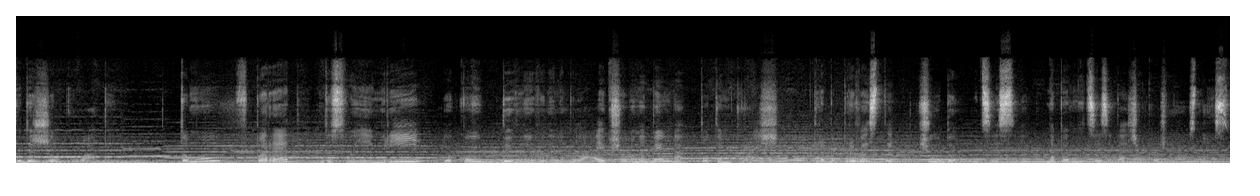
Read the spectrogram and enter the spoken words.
будеш жалкувати. Тому вперед до своєї мрії, якою б дивною вона не була. А якщо вона дивна, то тим краще. Треба привести чудо у цей світ. Напевно, це задача кожного з нас.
